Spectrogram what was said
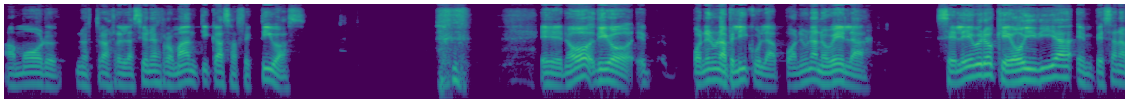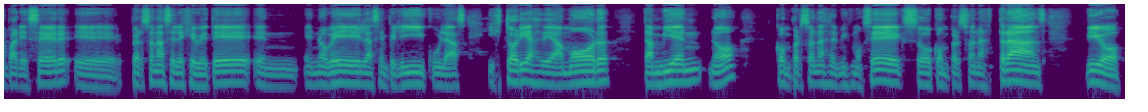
amor, nuestras relaciones románticas, afectivas. Eh, ¿No? Digo, eh, poner una película, poner una novela, Celebro que hoy día empiezan a aparecer eh, personas LGBT en, novelas, en películas, historias de amor también, ¿no? Con personas del mismo sexo, con personas trans. Digo,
